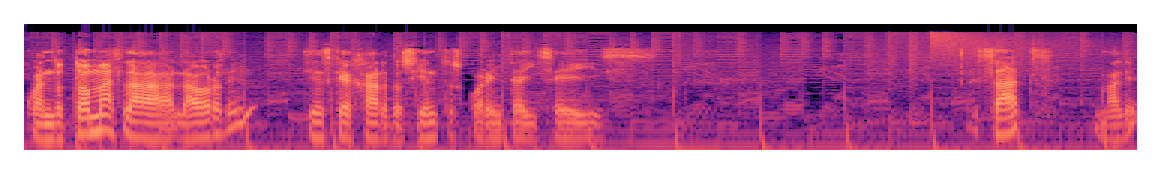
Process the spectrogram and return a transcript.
cuando tomas la, la orden, tienes que dejar 246 sats, ¿vale?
